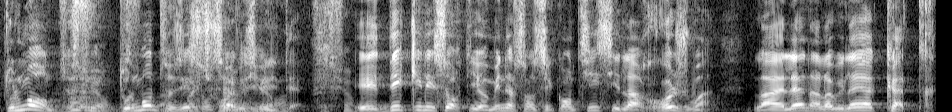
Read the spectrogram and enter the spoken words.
tout le monde, Bien sûr, tout le monde faisait son choix, service militaire. hein, sûr. Et dès qu'il est sorti en 1956, il a rejoint l'ALN à la wilaya 4.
